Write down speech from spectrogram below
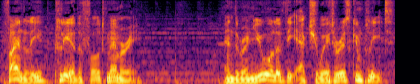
Finally, clear the fault memory. And the renewal of the actuator is complete.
